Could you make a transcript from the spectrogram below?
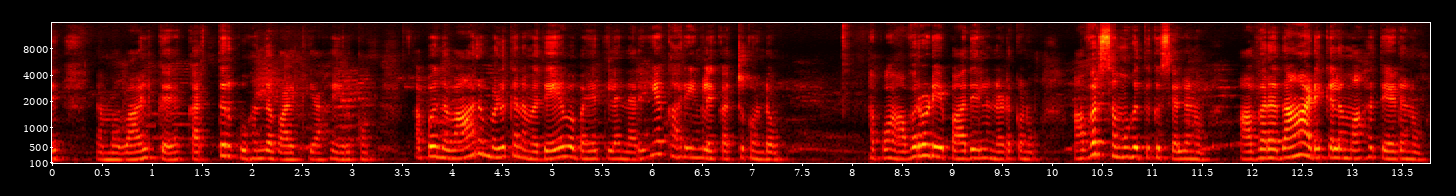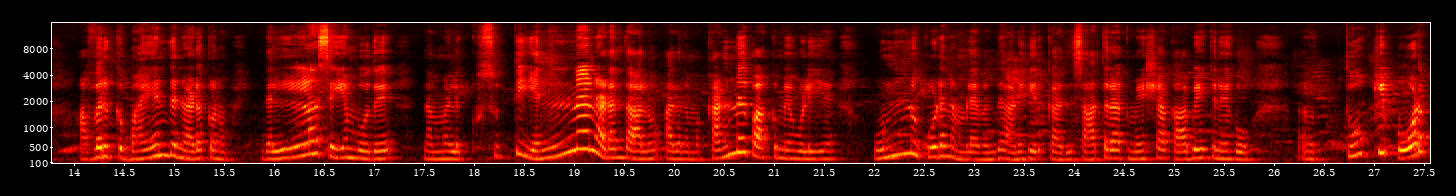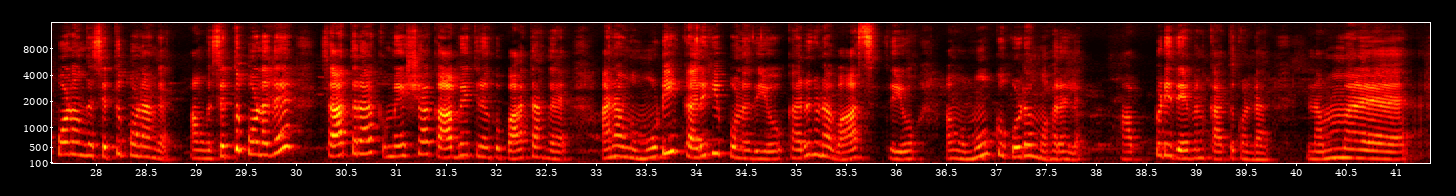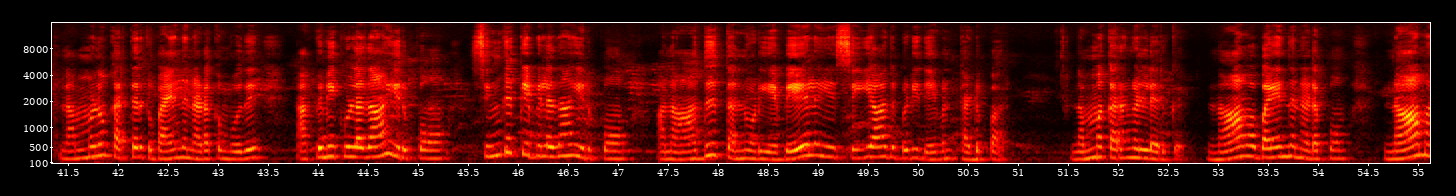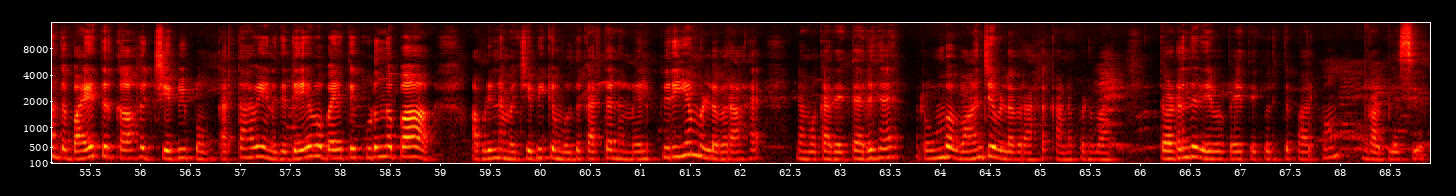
நம்ம வாழ்க்கை கர்த்தருக்கு உகந்த வாழ்க்கையாக இருக்கும். அப்போ இந்த வாரம் முழுக்க நம்ம தேவ பயத்தில் நிறைய காரியங்களை கற்றுக்கொண்டோம். அப்போ அவருடைய பாதையில் நடக்கணும். அவர் சமூகத்துக்கு செல்லணும். அவரை தான் அடைக்கலமாக தேடணும். அவருக்கு பயந்து நடக்கணும். இதெல்லாம் செய்யும்போது நம்மளுக்கு சுற்றி என்ன நடந்தாலும் அதை நம்ம கண்ணு பார்க்குமே ஒழிய ஒன்று கூட நம்மளை வந்து அணுகியிருக்காது. சாத்ராக் மேஷா காபேத்னேகோ தூக்கி போட போனவங்க செத்து போனாங்க. அவங்க செத்து போனதை சாத்ராக் மேஷா காபேத்னேஹோ பார்த்தாங்க. ஆனால் அவங்க முடி கருகி போனதையோ கருகின வாசத்தையோ அவங்க மூக்கு கூட முகரலை. அப்படி தேவன் காத்துக்கொண்டார். நம்ம நம்மளும் கர்த்தருக்கு பயந்து நடக்கும்போது அக்னிக்குள்ளே தான் இருப்போம் சிங்கக்கிபில தான் இருப்போம் ஆனால் அது தன்னுடைய வேலையை செய்யாதபடி தேவன் தடுப்பார். நம்ம கரங்களில் இருக்குது நாம் பயந்து நடப்போம் நாம் அந்த பயத்திற்காக ஜெபிப்போம். கர்த்தாவே எனக்கு தேவ பயத்தை கொடுங்கப்பா அப்படின்னு நம்ம ஜெபிக்கும்போது கர்த்தர் நம்ம மேல் பிரியம் உள்ளவராக நமக்கு அதை தருக ரொம்ப வாஞ்சி உள்ளவராக காணப்படுவார். தொடர்ந்து தேவ பயத்தை குறித்து பார்ப்போம். God bless you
